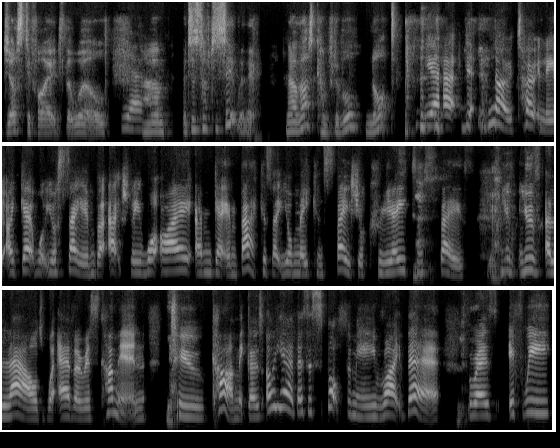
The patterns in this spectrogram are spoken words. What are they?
justify it to the world. Yeah. Um, I just have to sit with it. Now that's comfortable, not. yeah, yeah, no, totally. I get what you're saying, but actually, what I am getting back is that you're making space, you're creating space. Yeah. You've, you've allowed whatever is coming yeah. to come. It goes, oh, yeah, there's a spot for me right there. Yeah. Whereas if we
